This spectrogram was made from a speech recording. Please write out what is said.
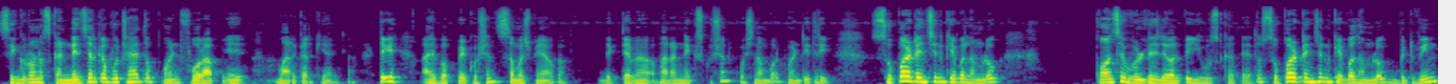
सिंक्रोनस कंडेंसर का पूछा है तो पॉइंट फोर आप ये मार करके आएगा। ठीक है? आई होप आपको क्वेश्चन समझ में आएगा देखते हैं हमारा next question question number twenty three super tension cable हम लोग कौन से वोल्टेज लेवल पे यूज़ करते हैं? तो सुपर टेंशन केबल हम लोग बिटवीन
